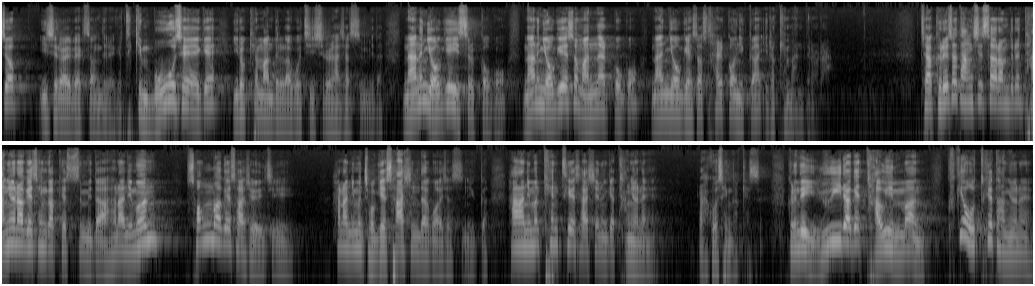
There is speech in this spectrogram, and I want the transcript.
접 이스라엘 백성들에게 특히 모세에게 이렇게 만들라고 지시를 하셨습니다. 나는 여기에 있을 거고 나는 여기에서 만날 거고 난 여기에서 살 거니까 이렇게 만들어라. 자, 그래서 당시 사람들은 당연하게 생각했습니다. 하나님은 성막에 사셔야지. 하나님은 저기에 사신다고 하셨으니까 하나님은 텐트에 사시는 게 당연해 라고 생각했어요. 그런데 유일하게 다윗만 그게 어떻게 당연해?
